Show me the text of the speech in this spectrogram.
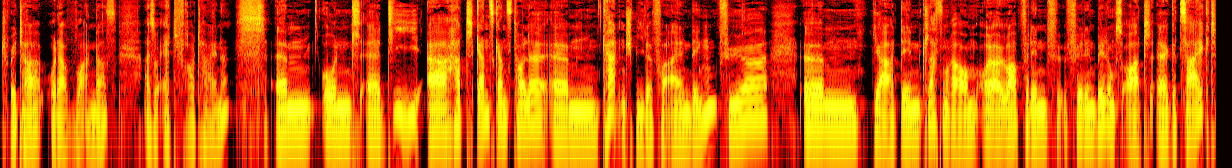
Twitter oder woanders, also Ed Frau Teine. Ähm, und äh, die äh, hat ganz, ganz tolle ähm, Kartenspiele vor allen Dingen für ähm, ja, den Klassenraum oder überhaupt für den, für, für den Bildungsort äh, gezeigt.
